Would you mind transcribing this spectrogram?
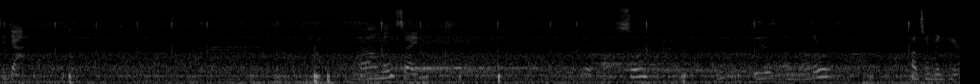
Ta-da. Now I'm inside. There also is another hot tub in here.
